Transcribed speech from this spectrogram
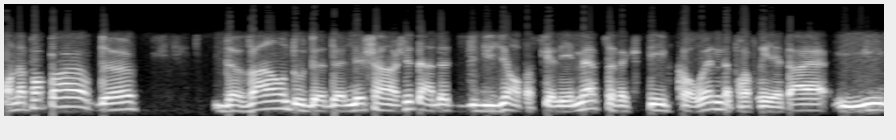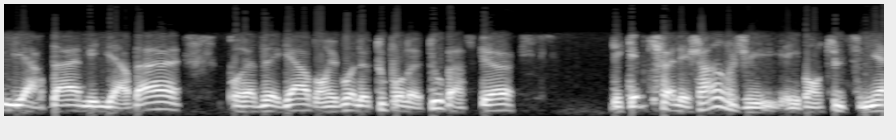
on n'a pas peur de de vendre ou de, de l'échanger dans notre division. Parce que les Mets, avec Steve Cohen, le propriétaire milliardaire, milliardaire, pourrait dire, regarde, on y voit le tout pour le tout parce que l'équipe qui fait l'échange, ils, vont-tu le signer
